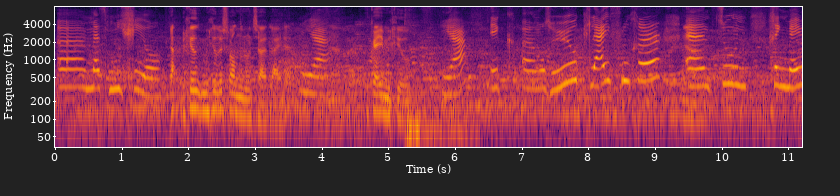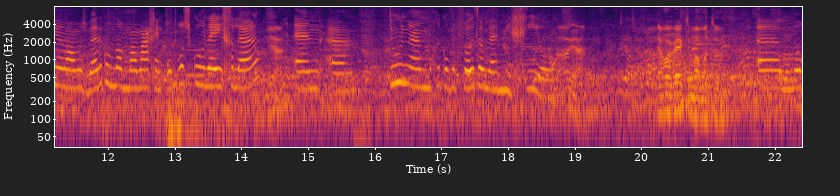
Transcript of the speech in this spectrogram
eh, met Michiel. Ja, Michiel, Michiel is van de Noord-Zuidlijn, hè? Ja, Hoe ken je Michiel? ja. Ik eh, was heel klein vroeger en toen ging ik mee met mama's werk omdat mama geen oppas kon regelen. Ja. En ehm, toen eh, mocht ik op de foto met Michiel. Oh ja. En waar werkte mama toen? Ehm, nog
